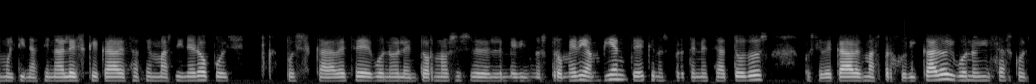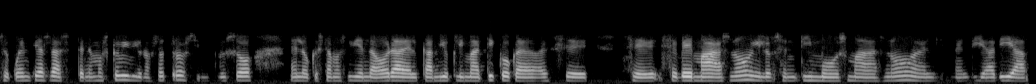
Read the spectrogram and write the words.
multinacionales que cada vez hacen más dinero, pues, pues cada vez, eh, bueno, el entorno es el medio, nuestro medio ambiente que nos pertenece a todos, pues se ve cada vez más perjudicado y bueno, y esas consecuencias las tenemos que vivir nosotros, incluso en lo que estamos viviendo ahora, el cambio climático cada vez se, se, se ve más, ¿no? Y lo sentimos más, ¿no? En el día a día.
